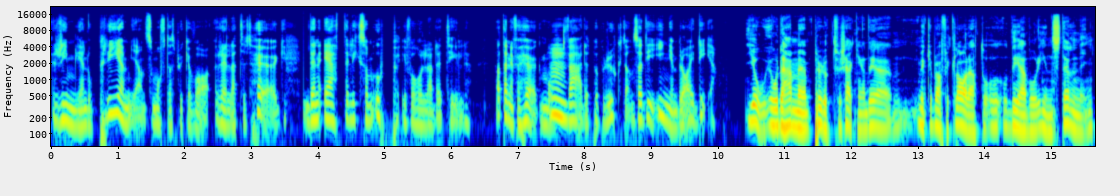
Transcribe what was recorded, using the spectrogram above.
rimligen då premien som oftast brukar vara relativt hög. Den äter liksom upp i förhållande till att den är för hög mot mm. värdet på produkten. Så det är ingen bra idé. Jo, jo, det här med produktförsäkringar, det är mycket bra förklarat och, och det är vår inställning.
